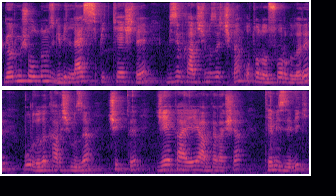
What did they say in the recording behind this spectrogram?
görmüş olduğunuz gibi Last Speed Cache'de bizim karşımıza çıkan otolog sorguları burada da karşımıza çıktı. CK'yi arkadaşlar temizledik.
